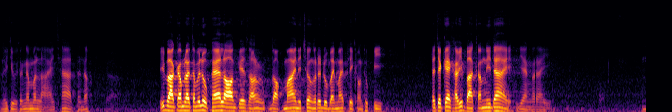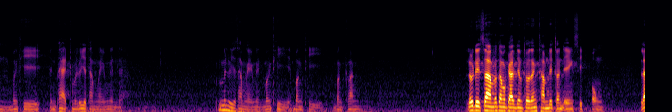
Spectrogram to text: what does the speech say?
หรืออยู่ตรงนั้นมาหลายชาติแล้วเนาะครับวิบากกรรมอะไรทำให้ลูกแพ้ละอองเกสรดอกไม้ในช่วงฤดูใบไม้ผลิของทุกปีและจะแก้ไขวิบากกรรมนี้ได้อย่างไรอืมบางทีเป็นแพทย์ก็ไม่รู้จะทำไงเหมือนกันนะไม่รู้จะทำไงเหมือนกันบางทีบางทีบางครั้งลูกได้สร้างพระธรรมกายประจำตัวทั้งทำด้วยตนเองสิบองค์ และ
